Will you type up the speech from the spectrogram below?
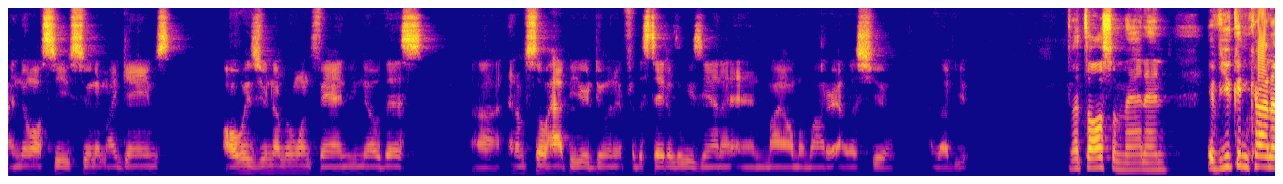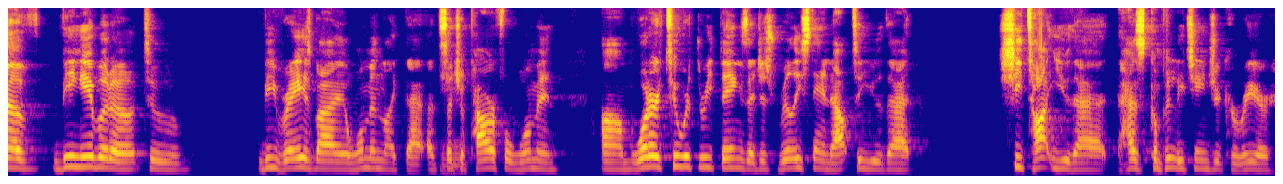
I know I'll see you soon at my games. Always your number one fan. You know this. Uh, and I'm so happy you're doing it for the state of Louisiana and my alma mater, LSU. I love you. That's awesome, man. And if you can kind of being able to, to be raised by a woman like that, mm-hmm. such a powerful woman, um, what are two or three things that just really stand out to you that she taught you that has completely changed your career?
